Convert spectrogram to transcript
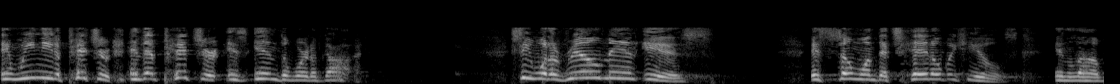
And we need a picture, and that picture is in the Word of God. See, what a real man is, is someone that's head over heels in love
